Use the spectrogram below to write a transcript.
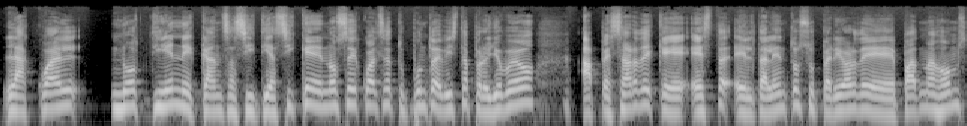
la cual no tiene Kansas City. Así que no sé cuál sea tu punto de vista, pero yo veo, a pesar de que el talento superior de Pat Mahomes,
